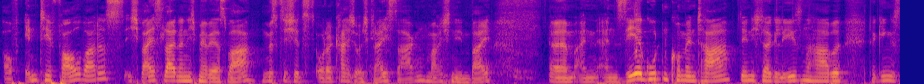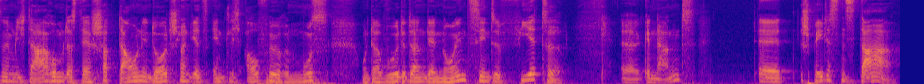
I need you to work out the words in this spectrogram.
auf NTV war das. Ich weiß leider nicht mehr, wer es war. Müsste ich jetzt, oder kann ich euch gleich sagen, mache ich nebenbei. Ähm, einen, einen sehr guten Kommentar, den ich da gelesen habe. Da ging es nämlich darum, dass der Shutdown in Deutschland jetzt endlich aufhören muss. Und da wurde dann der 19.04. Äh, genannt. Äh, spätestens da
